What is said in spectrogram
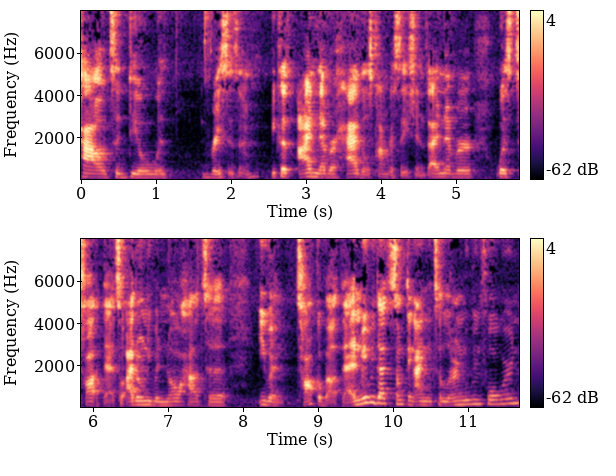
how to deal with racism because I never had those conversations. I never was taught that. So I don't even know how to even talk about that. And maybe that's something I need to learn moving forward.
